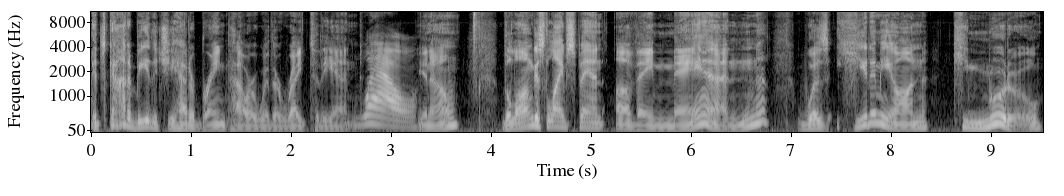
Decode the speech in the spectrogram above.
It's got to be that she had her brain power with her right to the end. Wow. You know? The longest lifespan of a man was Hiramion Kimuru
